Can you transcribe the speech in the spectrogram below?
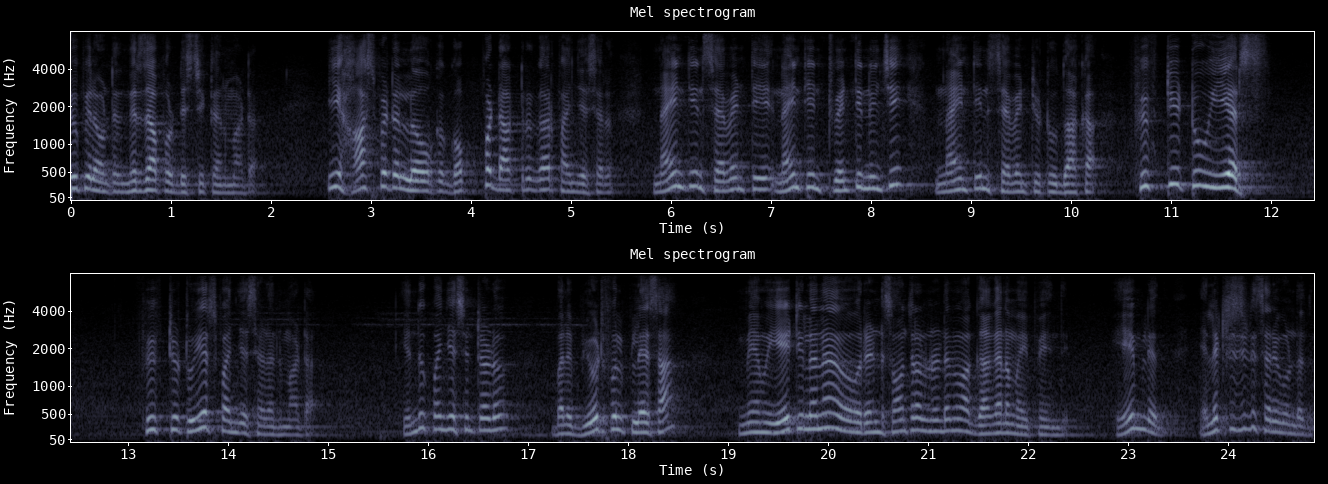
యూపీలో ఉంటుంది మిర్జాపూర్ డిస్ట్రిక్ట్ అనమాట ఈ హాస్పిటల్లో ఒక గొప్ప డాక్టర్ గారు పనిచేశారు. నైన్టీన్ సెవెంటీ నైన్టీన్ ట్వంటీ నుంచి నైన్టీన్ సెవెంటీ టూ దాకా. Fifty two years fifty two years పనిచేశాడనమాట ఎందుకు పనిచేస్తుంటాడు భలే బ్యూటిఫుల్ ప్లేసా మేము ఎయిటీలోనే రెండు సంవత్సరాలు ఉండడమే మాకు గగనం అయిపోయింది. ఏం లేదు. ఎలక్ట్రిసిటీ సరిగా ఉండదు.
